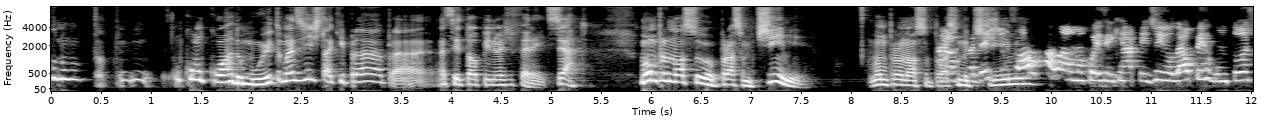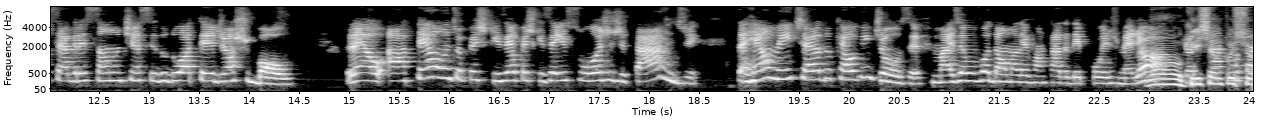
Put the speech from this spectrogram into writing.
não, não, concordo muito, mas a gente tá aqui pra, pra aceitar opiniões diferentes, certo? Vamos pro nosso próximo time? Vamos pro nosso próximo time. Deixa eu só falar uma coisa aqui rapidinho. O Léo perguntou se a agressão não tinha sido do OT Josh Ball. Léo, até onde eu pesquisei, eu pesquisei isso hoje de tarde, realmente era do Kelvin Joseph, mas eu vou dar uma levantada depois melhor. Não, o Christian puxou.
